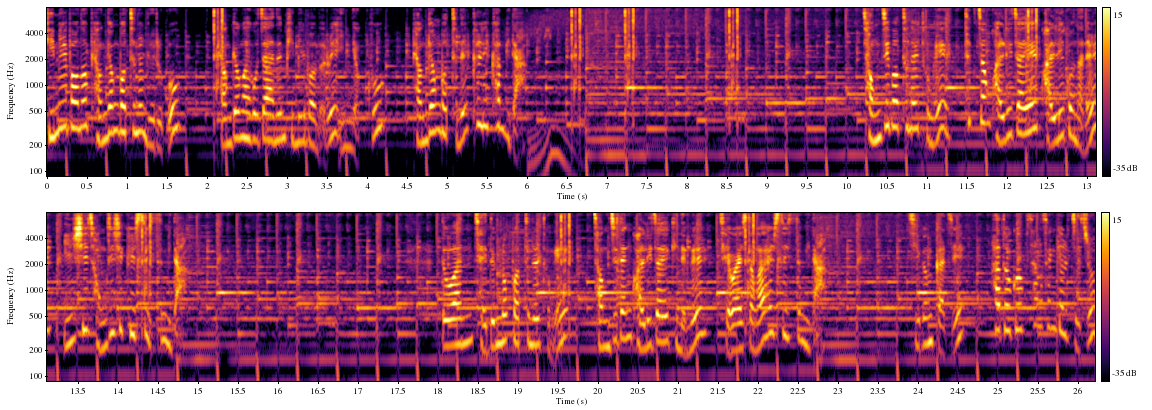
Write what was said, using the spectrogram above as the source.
비밀번호 변경 버튼을 누르고 변경하고자 하는 비밀번호를 입력 후 변경 버튼을 클릭합니다. 정지 버튼을 통해 특정 관리자의 관리 권한을 일시 정지시킬 수 있습니다. 또한 재등록 버튼을 통해 정지된 관리자의 기능을 재활성화할 수 있습니다. 지금까지 하도급 상생결제 중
